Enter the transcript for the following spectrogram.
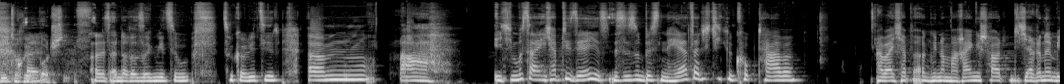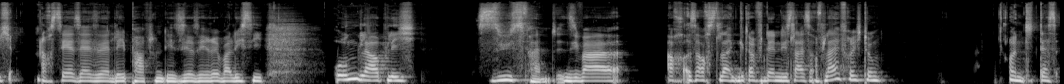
Hitori Bochi. Alles andere ist irgendwie zu, zu kompliziert. Ähm, ah, ich muss sagen, ich habe die Serie, es ist so ein bisschen her, seit ich die geguckt habe. Aber ich habe irgendwie noch mal reingeschaut und ich erinnere mich noch sehr, sehr, sehr lebhaft an diese Serie, weil ich sie unglaublich süß fand. Sie war auch, ist auch, geht auch wieder in die Slice of Life Richtung. Und das,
